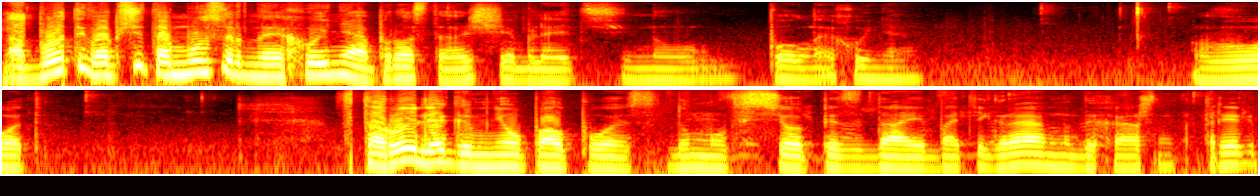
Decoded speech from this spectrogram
А боты вообще-то мусорная хуйня, просто вообще, блядь, ну, полная хуйня. Вот. Второй лего мне упал пояс. Думаю, все, пизда, ебать, играем на дыхашник. Тре-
